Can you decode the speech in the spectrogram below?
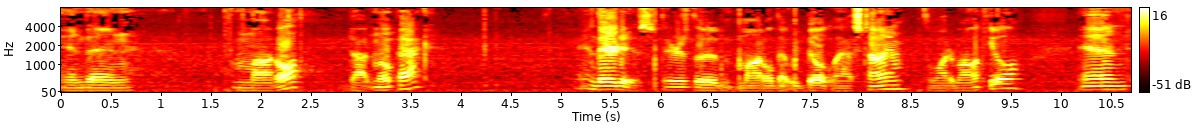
and then model.mopac. And there it is. There's the model that we built last time, the water molecule. And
